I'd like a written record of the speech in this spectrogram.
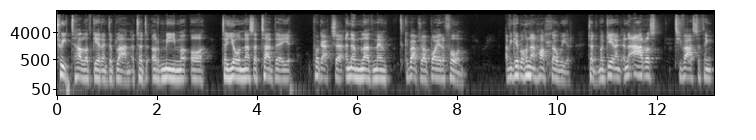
tweet halodd Geraint y blaen, a twyd, o'r mîm o, o to Jonas a Tadei Pogaccia yn ymladd mewn kebab shop, boi ar y ffôn. A fi'n credu bod hwnna'n hollol wir. Twyd, mae Geraint yn aros tu fas y, thing,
